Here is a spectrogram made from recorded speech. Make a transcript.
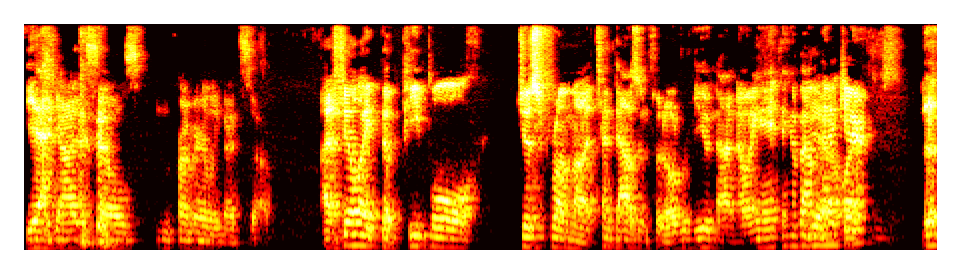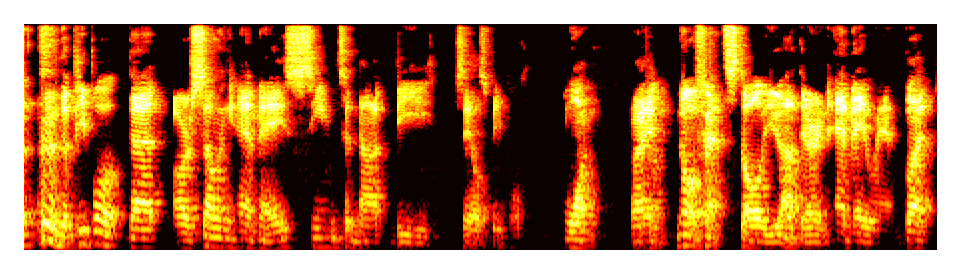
Yeah. the guy that sells primarily med sub? I feel like the people, just from a 10,000 foot overview, not knowing anything about Medicare, like- the, the people that are selling MA seem to not be salespeople. One, right? No offense to all you out there in MA land, but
